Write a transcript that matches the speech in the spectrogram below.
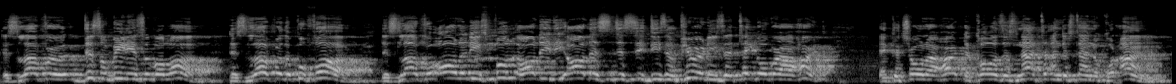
this love for disobedience of Allah, this love for the kuffar, this love for all of these, all, these, all this, this, these impurities that take over our heart and control our heart that cause us not to understand the Quran.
